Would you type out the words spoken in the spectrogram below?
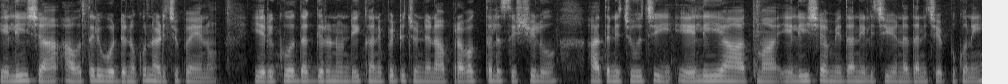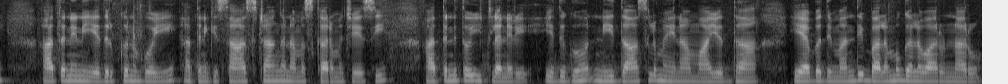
ఎలీషా అవతలి ఒడ్డునకు నడిచిపోయాను. ఎరుకో దగ్గర నుండి కనిపెట్టుచుండిన ప్రవక్తల శిష్యులు అతని చూచి ఏలియా ఆత్మ ఎలీషా మీద నిలిచియున్నదని చెప్పుకుని అతనిని ఎదుర్కొనిపోయి అతనికి సాష్టాంగ నమస్కారము చేసి అతనితో ఇట్లనిరి ఇదిగో నీ దాసులమైన మా యుద్ధ యాభై మంది బలము గలవారున్నారు.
